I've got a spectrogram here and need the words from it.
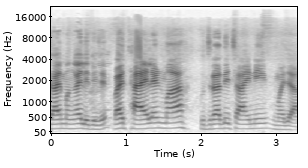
ચાય મંગાવી લીધી છે. ભાઈ થાઈલેન્ડમાં ગુજરાતી ચાયની મજા.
